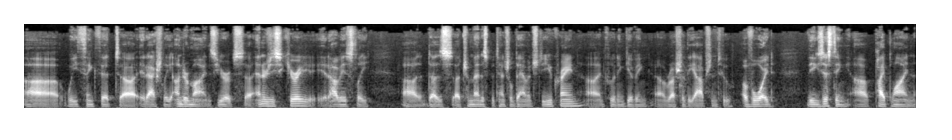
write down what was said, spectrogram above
Uh, we think that uh, it actually undermines Europe's uh, energy security. It obviously uh, does uh, tremendous potential damage to Ukraine, uh, including giving Russia the option to avoid the existing pipeline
